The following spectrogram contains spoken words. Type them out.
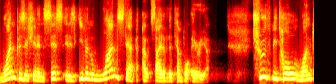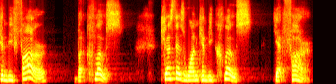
One position insists it is even one step outside of the temple area. Truth be told, one can be far but close, just as one can be close yet far.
